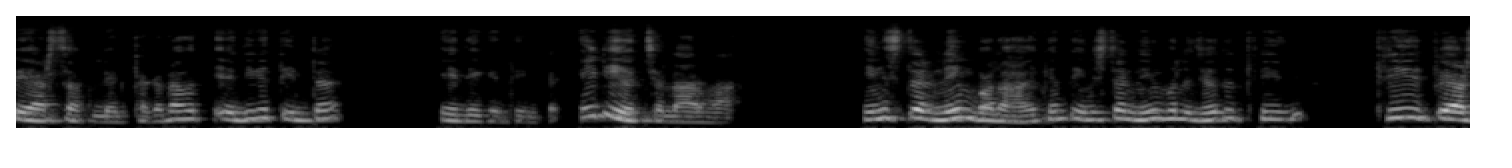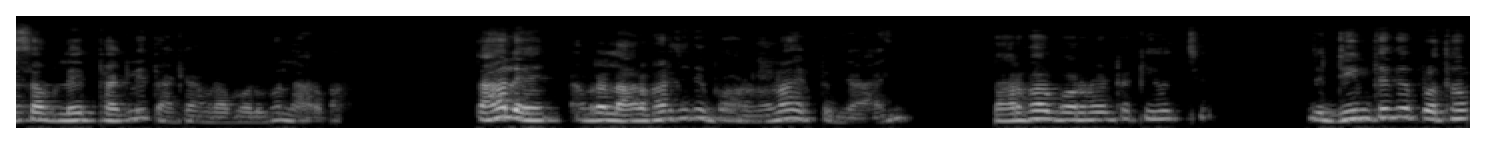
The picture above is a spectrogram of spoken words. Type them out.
পেয়ার্স অফ লেগ থাকে। দেখো এদিকে তিনটা এদিকে তিনটা। এটি হচ্ছে লার্ভা ইনস্টার নিম বলা হয়, কিন্তু ইনস্টার নিম হলে যেহেতু three three pairs of leg থাকলে তাকে আমরা বলব লার্ভা তাহলে আমরা লার্ভার যদি বর্ণনা একটু যাই লার্ভার বর্ণনাটা কি হচ্ছে? যে ডিম থেকে প্রথম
